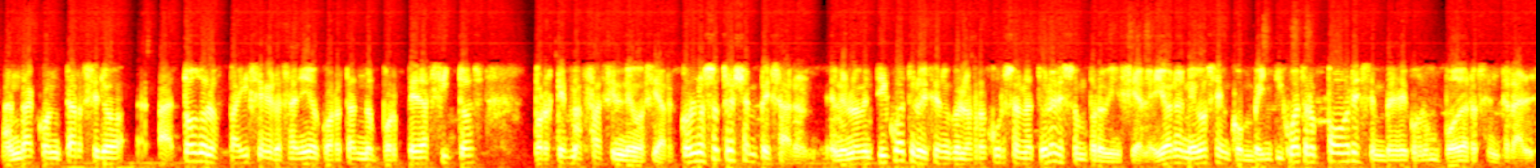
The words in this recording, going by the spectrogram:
anda a contárselo a todos los países que los han ido cortando por pedacitos porque es más fácil negociar. Con nosotros ya empezaron. En el 94 dijeron que los recursos naturales son provinciales y ahora negocian con 24 pobres en vez de con un poder central.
